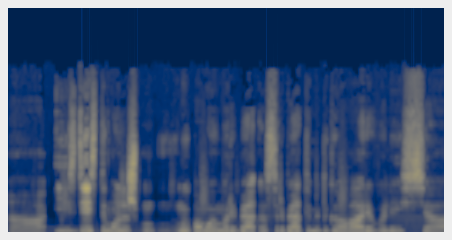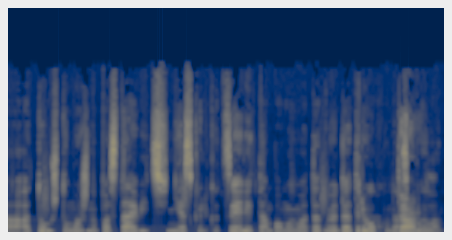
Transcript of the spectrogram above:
А, и здесь ты можешь, мы, по-моему, ребят, с ребятами договаривались а, о том, что можно поставить несколько целей. Там, по-моему, от одной до трех у нас да, было.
